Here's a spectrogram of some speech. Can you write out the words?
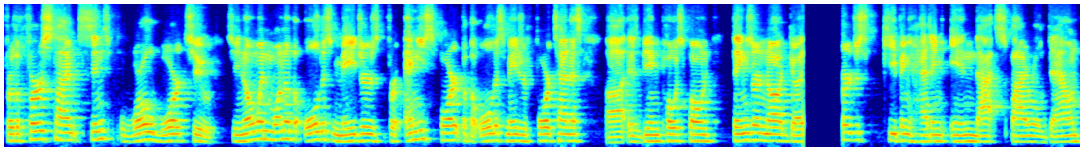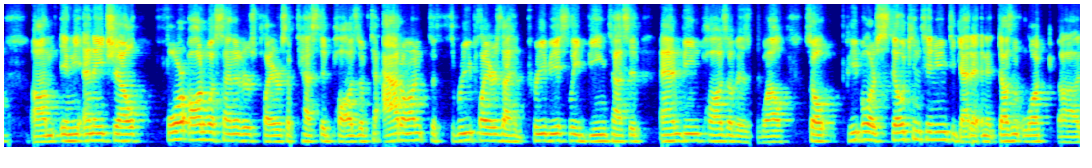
for the first time since World War II. So, you know, when one of the oldest majors for any sport, but the oldest major for tennis uh, is being postponed, things are not good. They're just keeping heading in that spiral down. Um, in the NHL, four Ottawa Senators players have tested positive to add on to three players that had previously been tested and being positive as well. So people are still continuing to get it, and it doesn't look uh,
